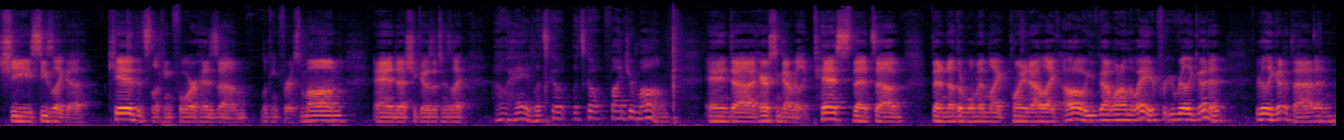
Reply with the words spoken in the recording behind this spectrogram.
she sees like a kid that's looking for his um, looking for his mom, and uh, she goes up to him and is like, "Oh hey, let's go, let's go find your mom." And uh, Harrison got really pissed that um, that another woman like pointed out like, "Oh, you've got one on the way. You're, you're really good at really good at that." And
